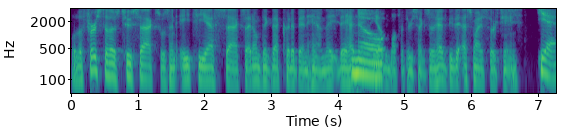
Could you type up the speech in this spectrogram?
well, the first of those two sacks was an ATS sacks. I don't think that could have been him. They they had no the ball for three seconds, so it had to be the S minus thirteen. Yeah,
